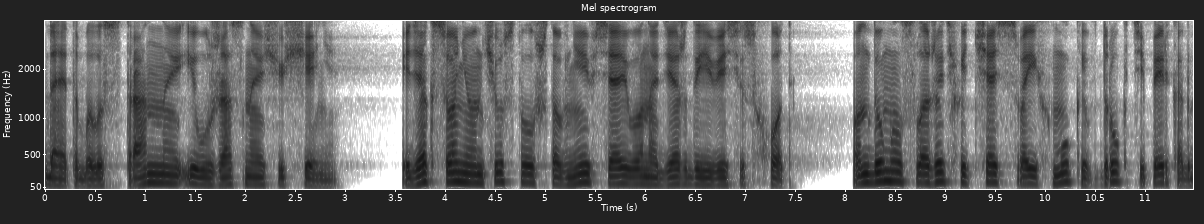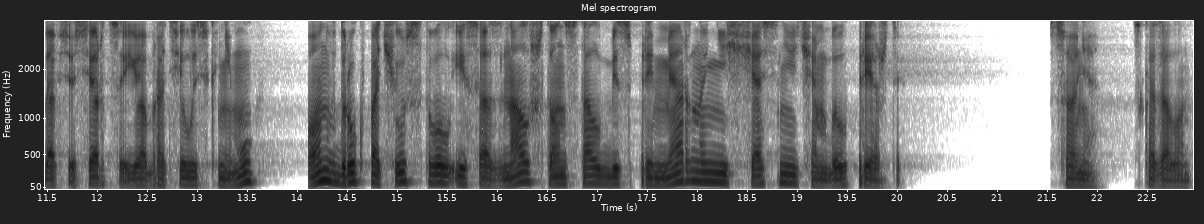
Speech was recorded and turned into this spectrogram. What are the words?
Да, это было странное и ужасное ощущение. Идя к Соне, он чувствовал, что в ней вся его надежда и весь исход — он думал сложить хоть часть своих мук, и вдруг, теперь, когда все сердце ее обратилось к нему, он вдруг почувствовал и сознал, что он стал беспримерно несчастнее, чем был прежде. «Соня», — сказал он,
